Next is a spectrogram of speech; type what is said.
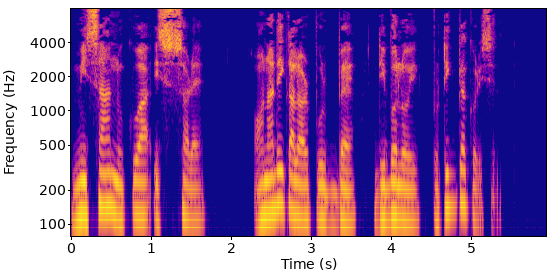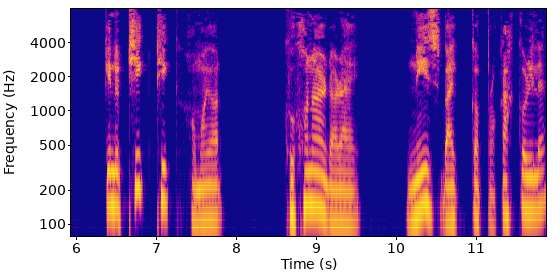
মিছা নোকোৱা ঈশ্বৰে অনাদিকালৰ পূৰ্বে দিবলৈ প্ৰতিজ্ঞা কৰিছিল। কিন্তু ঠিক ঠিক সময়ত ঘোষণাৰ দ্বাৰাই নিজ বাক্য প্ৰকাশ কৰিলে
